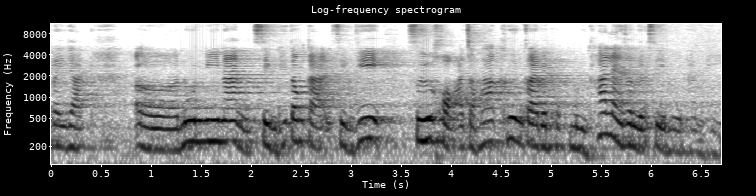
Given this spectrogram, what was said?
ประหยัด นู่นนี่นั่น สิ่งที่ต้องการสิ่งที่ซื้อของอาจจะมากขึ้นกลายเป็นหกหมื่นค่าแรงจะเหลือสี่หมื่นทันที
